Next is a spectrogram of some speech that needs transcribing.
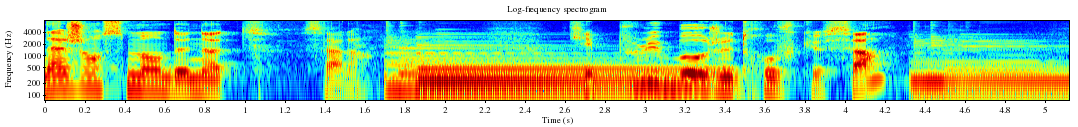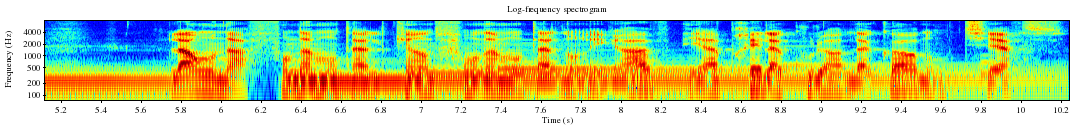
agencement de notes, ça là, qui est plus beau je trouve que ça. Là on a fondamental, quinte, fondamental dans les graves, et après la couleur de l'accord, donc tierce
